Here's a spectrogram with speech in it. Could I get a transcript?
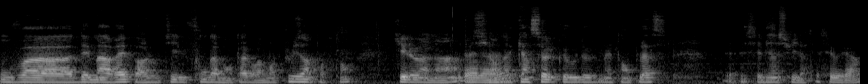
on va démarrer par l'outil fondamental, vraiment le plus important, qui est le 1 à 1. Si on n'a qu'un seul que vous devez mettre en place, c'est bien celui-là. C'est celui-là.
